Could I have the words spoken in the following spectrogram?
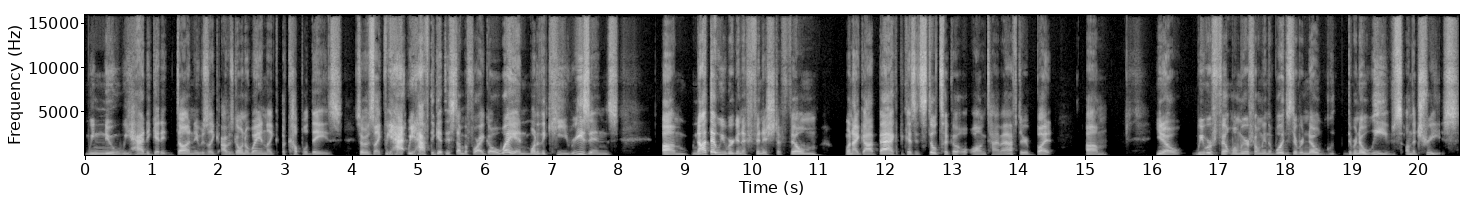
we knew we had to get it done. It was like I was going away in like a couple days. So it was like we had we have to get this done before I go away. And one of the key reasons um not that we were going to finish the film when I got back because it still took a long time after, but um you know, we were film when we were filming in the woods there were no there were no leaves on the trees.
